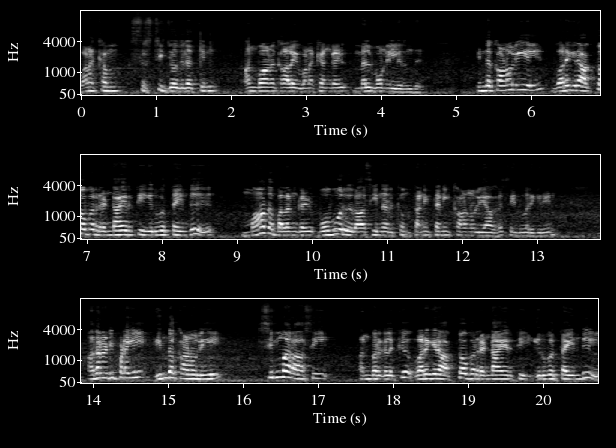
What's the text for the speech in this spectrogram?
வணக்கம். சிருஷ்டி ஜோதிடத்தின் அன்பான காலை வணக்கங்கள் மெல்போர்னில் இருந்து இந்த காணொலியில் வருகிற அக்டோபர் ரெண்டாயிரத்தி இருபத்தைந்து மாத பலன்கள் ஒவ்வொரு ராசியினருக்கும் தனித்தனி காணொளியாக செய்து வருகிறேன். அதன் அடிப்படையில் இந்த காணொளியில் சிம்ம ராசி அன்பர்களுக்கு வருகிற அக்டோபர் ரெண்டாயிரத்தி இருபத்தைந்தில்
